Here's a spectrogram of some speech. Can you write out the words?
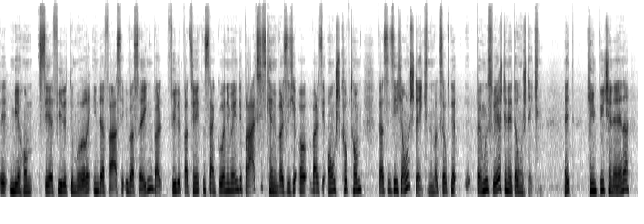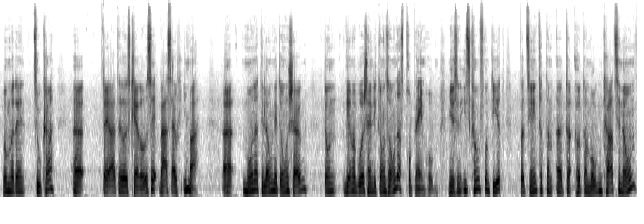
äh, wir haben sehr viele Tumore in der Phase übersägen, weil viele Patienten sind gar nicht mehr in die Praxis gekommen, weil sie, äh, weil sie Angst gehabt haben, dass sie sich anstecken. Und man gesagt, bei uns wirst du nicht anstecken. Nicht? Kommt bitte einer, wo man den Zucker, äh, der Arteriosklerose, was auch immer, monatelang nicht anschauen, dann werden wir wahrscheinlich ganz anderes Problem haben. Wir sind jetzt konfrontiert, der Patient hat ein, hat ein Magenkarzinom,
